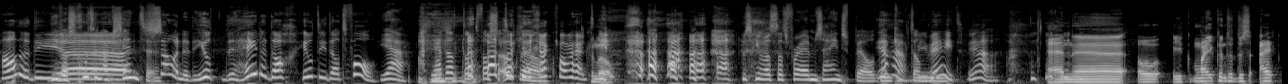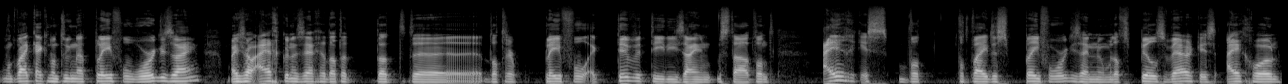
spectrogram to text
hadden die, Die was goed in eh, accenten. Zo, en het hield, de hele dag hield hij dat vol. Ja, ja dat, dat was ook Dat wel. gek van werd. Knap. Misschien was dat voor hem zijn spel, denk ja, ik dan wie nu. weet. Ja. En, eh, oh, je, maar je kunt het dus eigenlijk, want wij kijken natuurlijk naar playful work design, maar je zou eigenlijk kunnen zeggen dat, het, dat, de, dat er playful activity design bestaat. Want eigenlijk is wat, wat wij dus playful work design noemen, dat speels werken, is eigenlijk gewoon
